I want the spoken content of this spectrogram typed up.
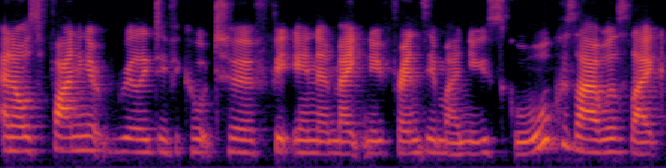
and I was finding it really difficult to fit in and make new friends in my new school because I was like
